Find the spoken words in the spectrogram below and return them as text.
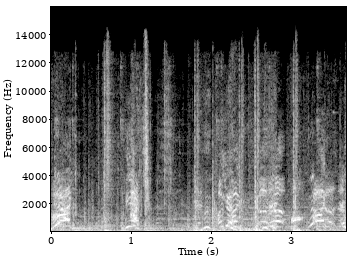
快！哥，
